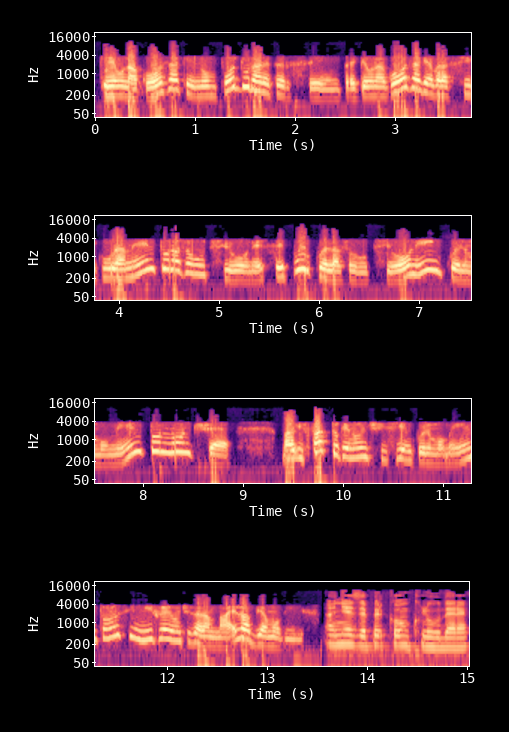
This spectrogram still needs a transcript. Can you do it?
che è una cosa che non può durare per sempre, che è una cosa che avrà sicuramente una soluzione, seppur quella soluzione in quel momento non c'è. Ma il fatto che non ci sia in quel momento non significa che non ci sarà mai, lo abbiamo visto. Agnese, per concludere,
